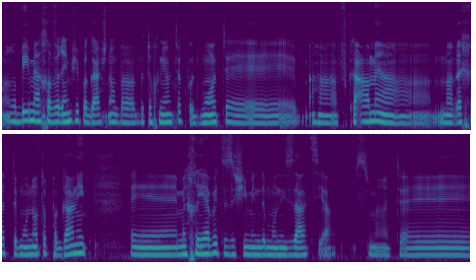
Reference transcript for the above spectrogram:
רבים מהחברים שפגשנו בתוכניות הקודמות, ההפקעה מהמערכת אמונות הפגאנית מחייבת איזושהי מין דמוניזציה. זאת אומרת, אה,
